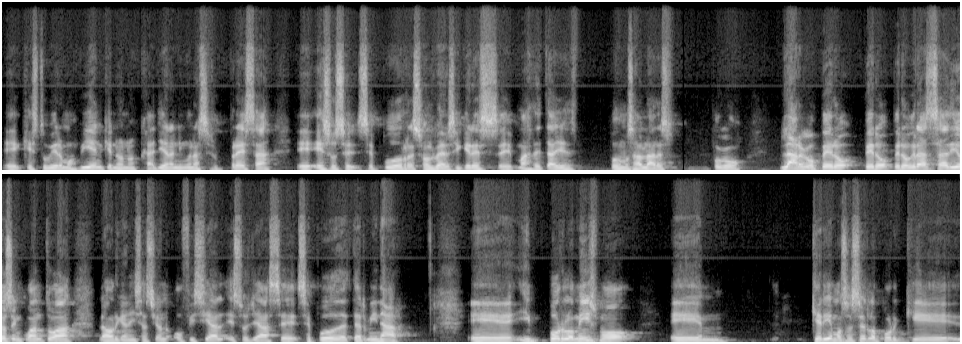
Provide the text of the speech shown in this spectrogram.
eh, que estuviéramos bien, que no nos cayera ninguna sorpresa, eso se, pudo resolver. Si quieres más detalles, podemos hablar, es un poco largo, pero, pero, pero gracias a Dios en cuanto a la organización oficial, eso ya se, se pudo determinar. y por lo mismo, queríamos hacerlo porque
